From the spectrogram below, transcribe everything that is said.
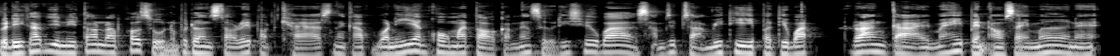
วัสดีครับ ยินดีต้อนรับเข้าสู่นพดล story podcast นะครับ วันนี้ยังคงมาต่อกับหนังสือที่ชื่อว่า 33 วิธีปฏิวัติร่างกายไม่ให้เป็นอัลไซเมอร์นะฮะ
